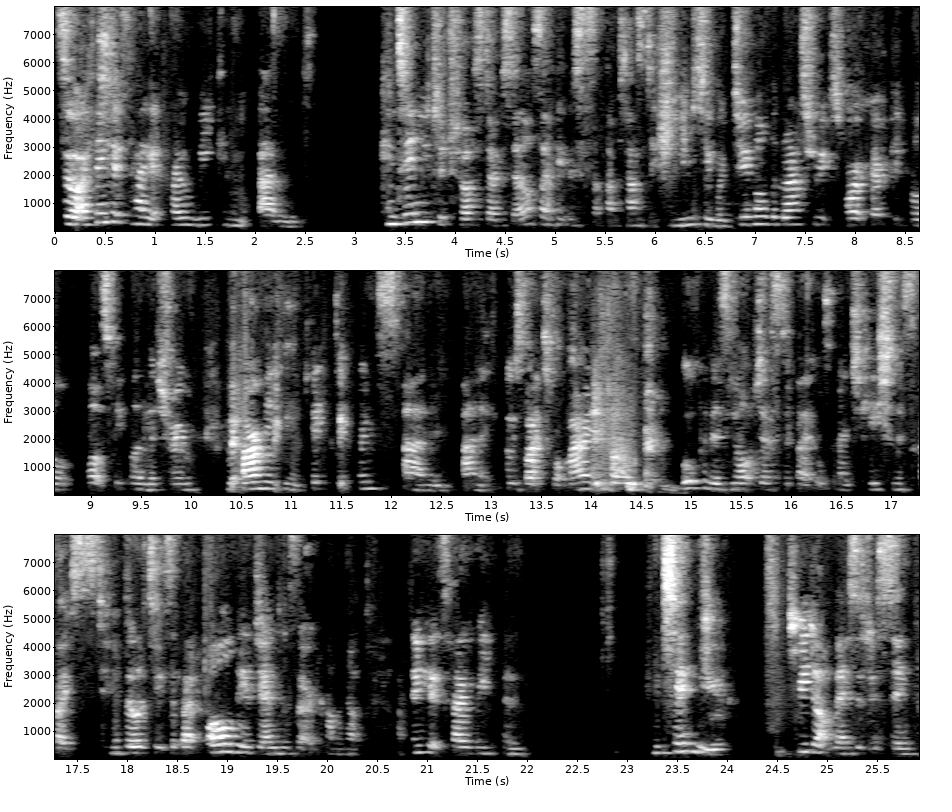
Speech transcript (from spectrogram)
So I think it's how how we can um, continue to trust ourselves. I think this is a fantastic community. We're doing all the grassroots work. There are people, lots of people in this room who are making a big difference. And, and it goes back to what Maren said. Open is not just about open education, it's about sustainability, it's about all the agendas that are coming up. I think it's how we can continue to tweet up messages saying,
